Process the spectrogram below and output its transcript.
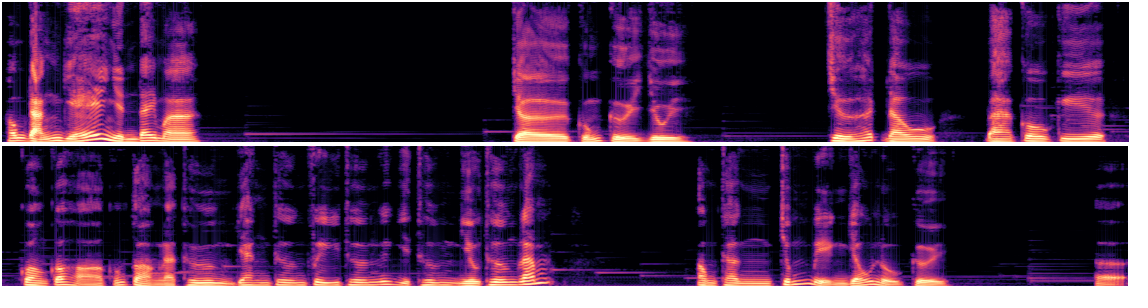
không đặng dễ nhìn đây mà. Chờ cũng cười vui. Chưa hết đâu, ba cô kia, con có họ cũng toàn là thương, văn thương, phi thương, cái gì thương, nhiều thương lắm. Ông thân chúm miệng giấu nụ cười. Ờ,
